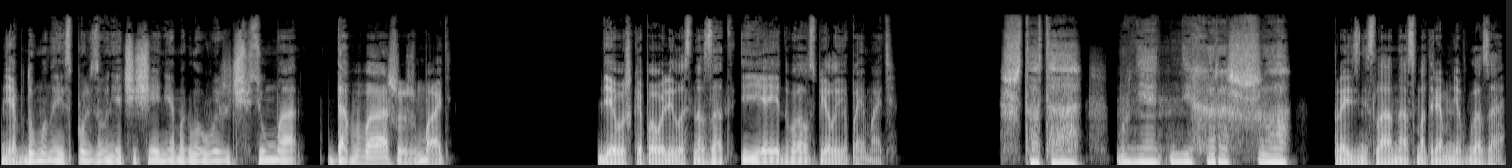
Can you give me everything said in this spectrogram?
Необдуманное использование очищения могло выжечь всю ма... Да вашу ж мать! Девушка повалилась назад, и я едва успел ее поймать. «Что-то мне нехорошо», — произнесла она, смотря мне в глаза.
